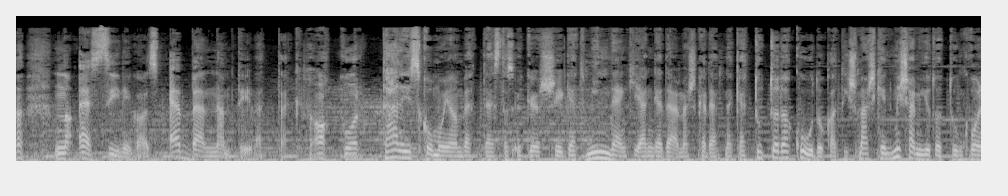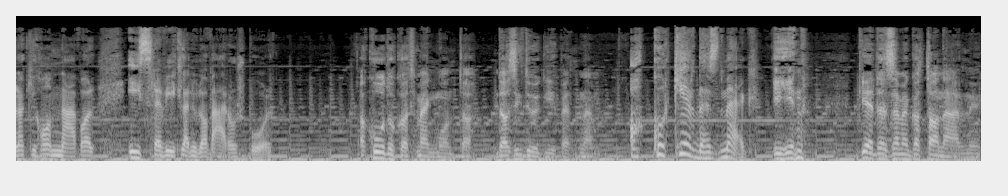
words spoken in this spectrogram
Na, ez színigaz. Ebben nem tévedtek. Akkor? Tálész komolyan vette ezt az ökörséget, mindenki engedelmeskedett neked, tudtad a kódokat is, másként mi sem jutottunk volna ki Hannával észrevétlenül a városból. A kódokat megmondta, de az időgépet nem. Akkor kérdezd meg! Én? Kérdezze meg a tanárnő.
